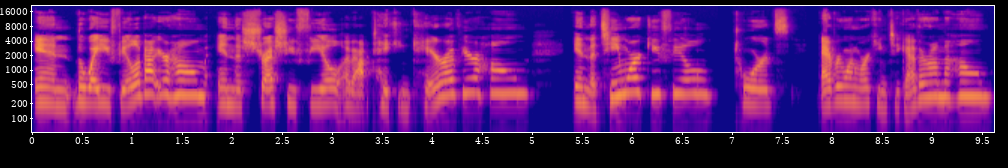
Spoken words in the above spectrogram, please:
in the way you feel about your home, in the stress you feel about taking care of your home, in the teamwork you feel towards everyone working together on the home.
